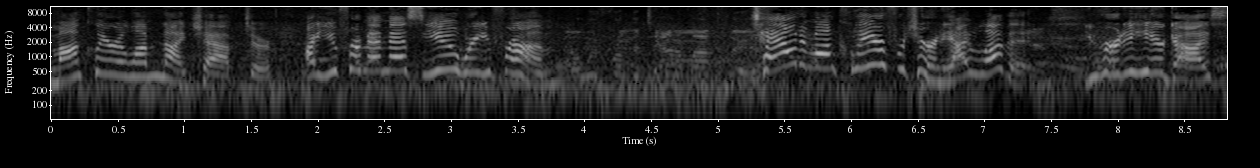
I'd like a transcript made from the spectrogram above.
Montclair Alumni Chapter. Are you from MSU? Where are you from? No, we're from the town of Montclair. Town of Montclair fraternity. I love it. Yes. You heard it here, guys.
